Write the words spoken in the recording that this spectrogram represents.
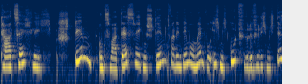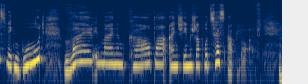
tatsächlich stimmt. Und zwar deswegen stimmt, weil in dem Moment, wo ich mich gut fühle, fühle ich mich deswegen gut, weil in meinem Körper ein chemischer Prozess abläuft. Mhm.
